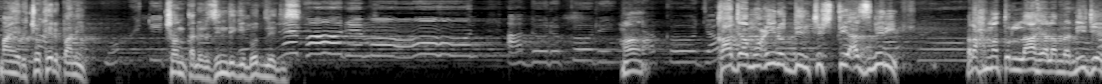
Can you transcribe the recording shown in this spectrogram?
মায়ের চোখের পানি সন্তানের জিন্দিগি বদলে দিছে হ্যাঁ? খাজা মঈনুদ্দিন চিশতি আজমেরি রহমতুল্লাহ আমরা নিজে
